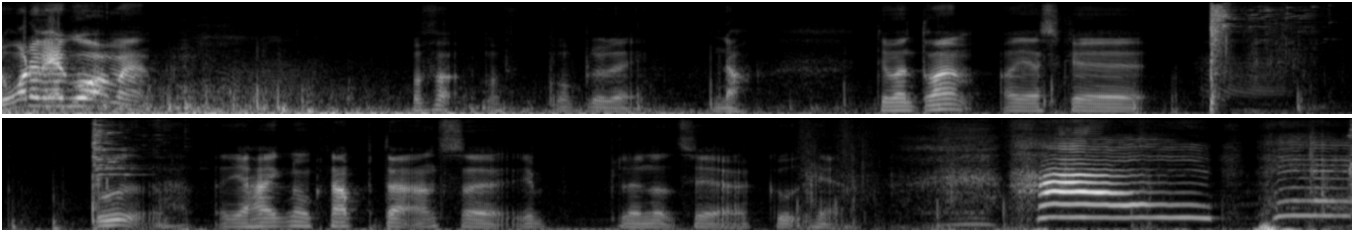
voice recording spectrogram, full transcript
Nu er ved at gå, mand! Hvorfor? Hvor, hvor blev det af? Nå. Det var en drøm, og jeg skal ud. Jeg har ikke nogen knap på døren, så jeg bliver nødt til at gå ud her. Hej! Hey.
